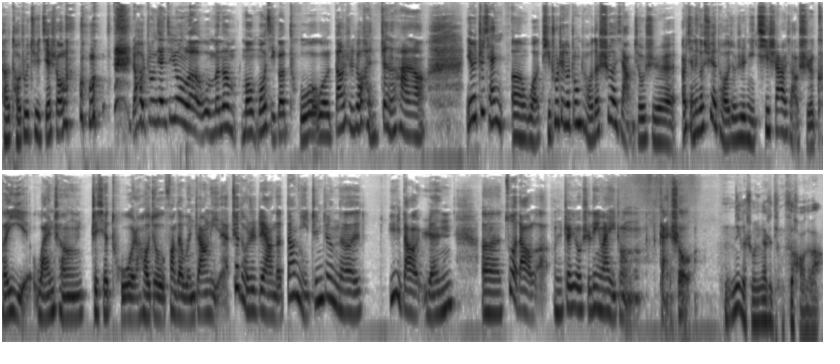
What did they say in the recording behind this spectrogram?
呃投出去接收了。然后中间就用了我们的某某几个图，我当时就很震撼啊，因为之前呃我提出这个众筹的设想就是，而且那个噱头就是你七十二小时可以完成这些图，然后就放在文章里。噱头是这样的，当你真正的遇到人，呃做到了，嗯，这又是另外一种感受。那个时候应该是挺自豪的吧？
